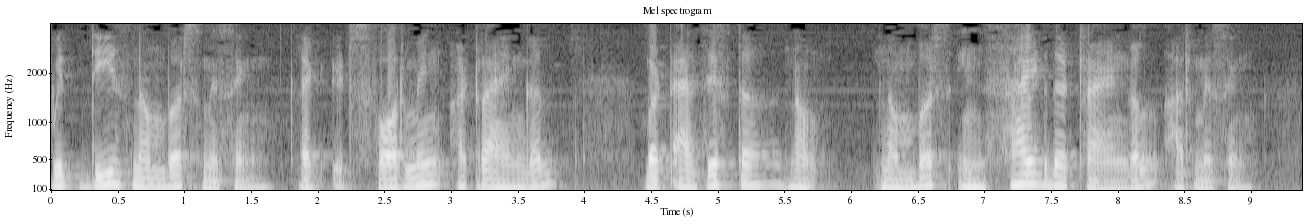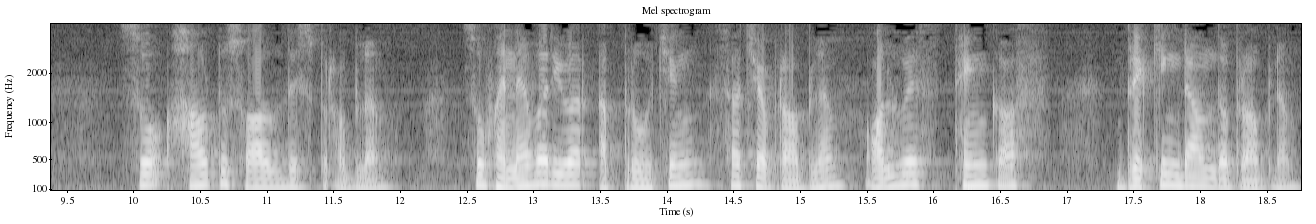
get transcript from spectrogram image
with these numbers missing like it's forming a triangle but as if the num numbers inside the triangle are missing. So how to solve this problem? So whenever you are approaching such a problem always think of breaking down the problem.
